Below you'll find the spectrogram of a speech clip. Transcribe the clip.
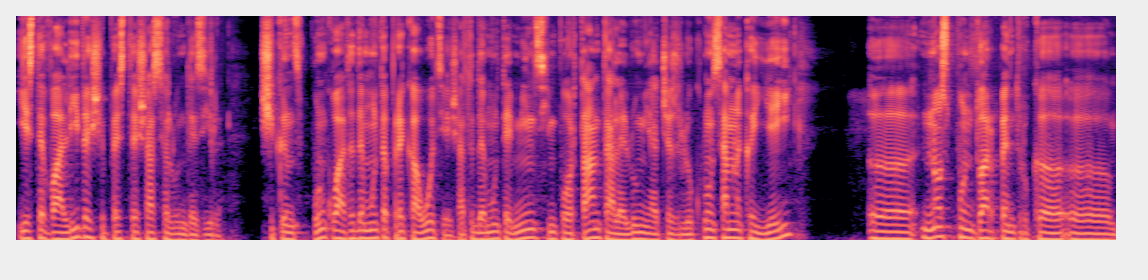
este validă și peste 6 luni de zile. Și când spun cu atât de multă precauție și atât de multe minți importante ale lumii acest lucru, înseamnă că ei uh, nu o spun doar pentru că, uh,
